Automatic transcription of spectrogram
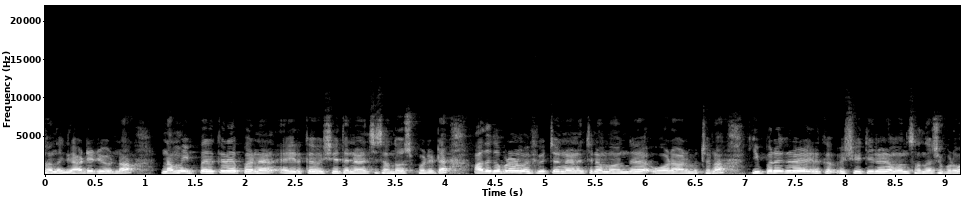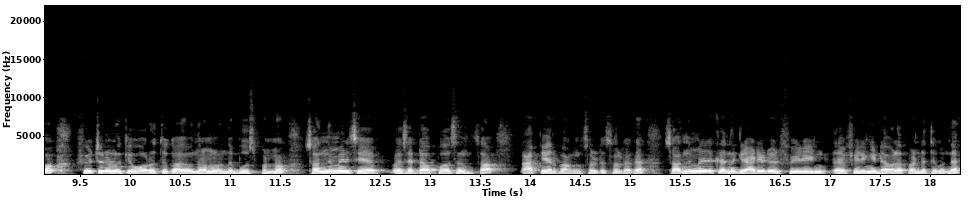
ஸோ அந்த கிராட்டிடியூட்னா நம்ம இப்போ இருக்கிற இப்போ இருக்க விஷயத்தை நினச்சி சந்தோஷப்பட்டுட்டு அதுக்கப்புறம் நம்ம ஃப்யூச்சர் நினச்சி நம்ம வந்து ஓட ஆரம்பிச்சோன்னா இப்போ இருக்கிற இருக்க விஷயத்திலையும் நம்ம வந்து சந்தோஷப்படுவோம். ஃப்யூச்சரை நோக்கி ஓடுறதுக்கும் அது வந்து நம்ம வந்து பூஸ்ட் பண்ணோம். ஸோ அந்தமாரி செட் ஆஃப் பர்சன்ஸ் தான் ஹாப்பியாக இருப்பாங்கன்னு சொல்லிட்டு சொல்கிறாரு ஸோ அந்தமாரி இருக்க அந்த கிராட்டிடியூட் ஃபீலிங் ஃபீலிங்கை டெவலப் பண்ணுறதுக்கு வந்து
